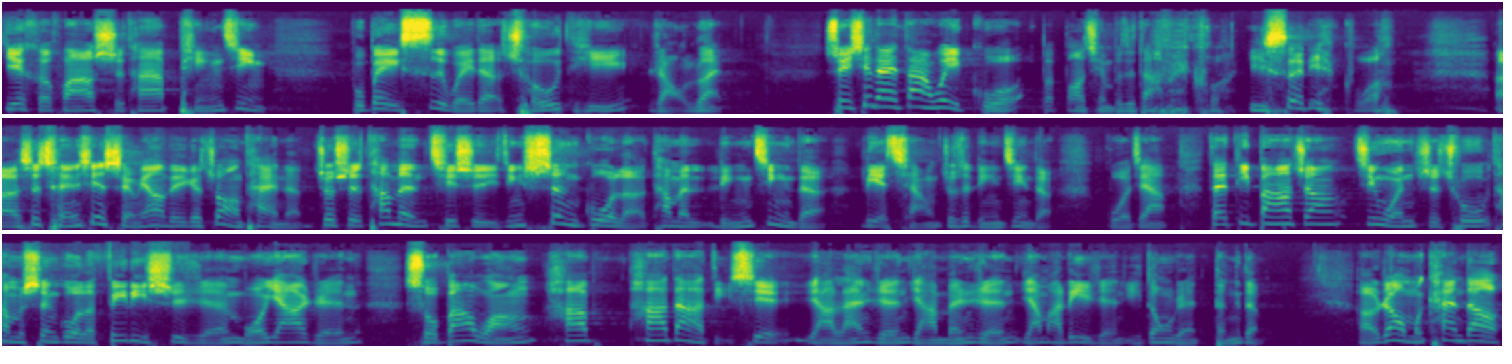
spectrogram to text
耶和华使他平静，不被四围的仇敌扰乱。所以现在大卫国，不，抱歉，不是大卫国，以色列国。呃，是呈现什么样的一个状态呢？就是他们其实已经胜过了他们邻近的列强，就是邻近的国家。在第八章经文指出，他们胜过了非利士人、摩押人、索巴王、哈哈大底谢、亚兰人、亚门人、亚玛利人、以东人等等。好，让我们看到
